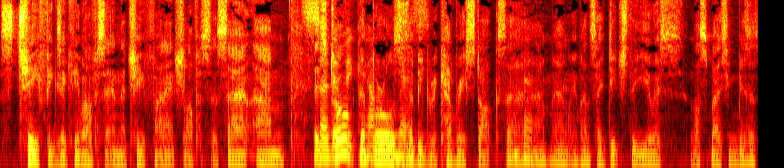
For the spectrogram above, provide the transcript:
chief executive officer and the chief financial officer. So um, So there's talk that Boral's is a big recovery stock. So Okay. um, um, once they ditch the US loss-making business,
